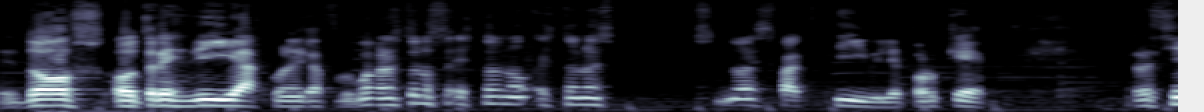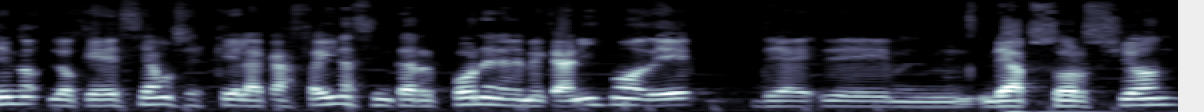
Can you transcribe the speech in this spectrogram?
dos o tres días con el café? Bueno, esto no, esto no, esto no, es, no es factible. ¿Por qué? Recién lo que decíamos es que la cafeína se interpone en el mecanismo de, de- de, de absorción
